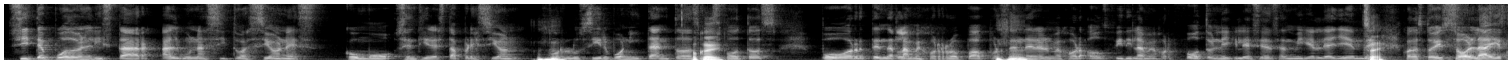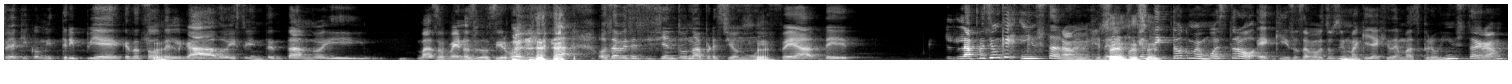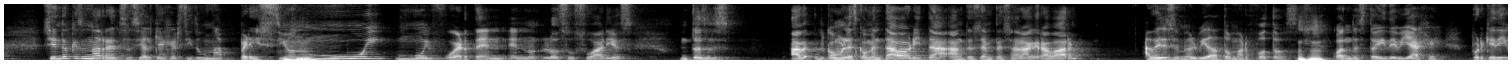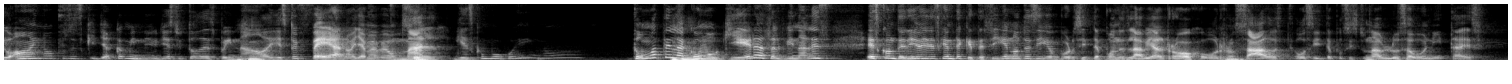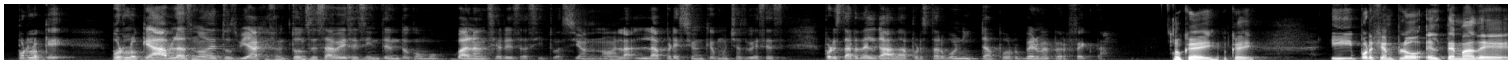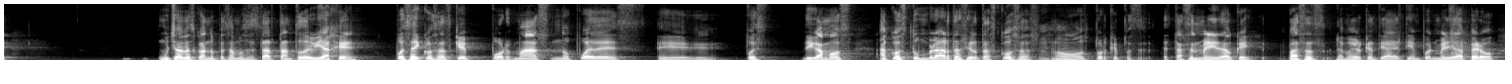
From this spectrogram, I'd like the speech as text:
sí te puedo enlistar algunas situaciones como sentir esta presión por lucir bonita en todas mis fotos, por tener la mejor ropa, por tener el mejor outfit y la mejor foto en la iglesia de San Miguel de Allende. Cuando estoy sola y estoy aquí con mi tripié, que está todo delgado y estoy intentando ahí más o menos lucir bonita. o sea, a veces sí siento una presión muy fea de... La presión que Instagram en general, porque en TikTok me muestro X, o sea, me muestro sin maquillaje y demás, pero Instagram siento que es una red social que ha ejercido una presión muy, muy fuerte en, en los usuarios. Entonces, como les comentaba ahorita antes de empezar a grabar, a veces se me olvida tomar fotos cuando estoy de viaje, porque digo, ay, no, pues es que ya caminé, ya estoy toda despeinada, y estoy fea, ¿no? Ya me veo mal. Y es como, güey, no, tómatela como quieras, al final es, es contenido y es gente que te sigue, no te sigue por si te pones labial rojo o rosado, o si te pusiste una blusa bonita, es por lo que por lo que hablas, ¿no? De tus viajes. Entonces a veces intento como balancear esa situación, ¿no? La, la, presión que muchas veces por estar delgada, por estar bonita, por verme perfecta. Ok, ok. Y por ejemplo, el tema de muchas veces cuando empezamos a estar tanto de viaje, pues hay cosas que por más no puedes, eh, pues digamos, acostumbrarte a ciertas cosas, ¿no? Porque pues estás en Mérida, ok, pasas la mayor cantidad de tiempo en Mérida, pero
